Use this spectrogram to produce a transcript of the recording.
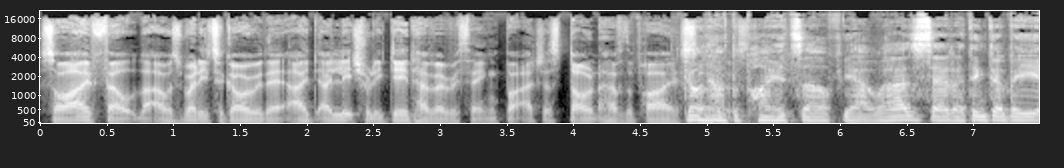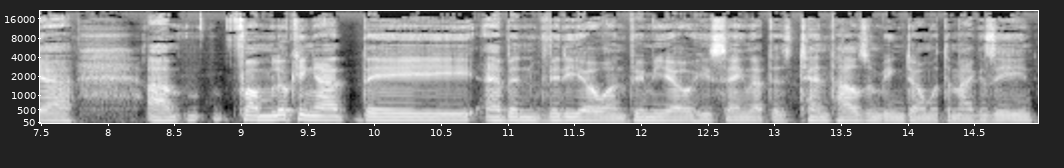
So I felt that I was ready to go with it. I, I literally did have everything, but I just don't have the Pi. Don't so have the Pi itself. Yeah. Well, as I said, I think there'll be. Uh, um, from looking at the Eben video on Vimeo, he's saying that there's 10,000 being done with the magazine.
